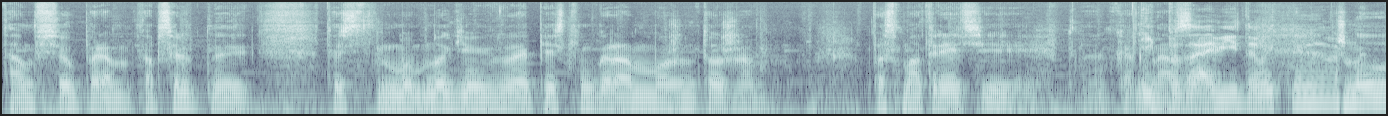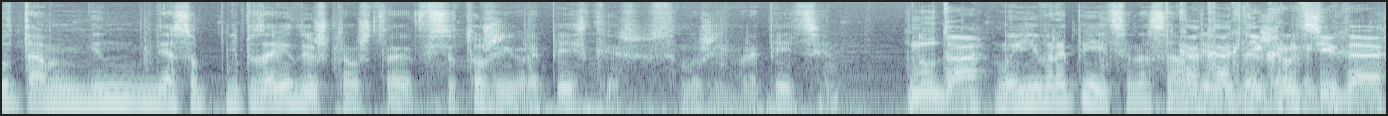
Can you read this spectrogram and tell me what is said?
Там все прям абсолютно... То есть многим европейским городам можно тоже посмотреть и как И надо. позавидовать немножко. Ну, там не, не особо не позавидуешь, потому что это все тоже европейское. Мы же европейцы. Ну да. Мы европейцы, на самом как, деле. Как ни крути, да.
